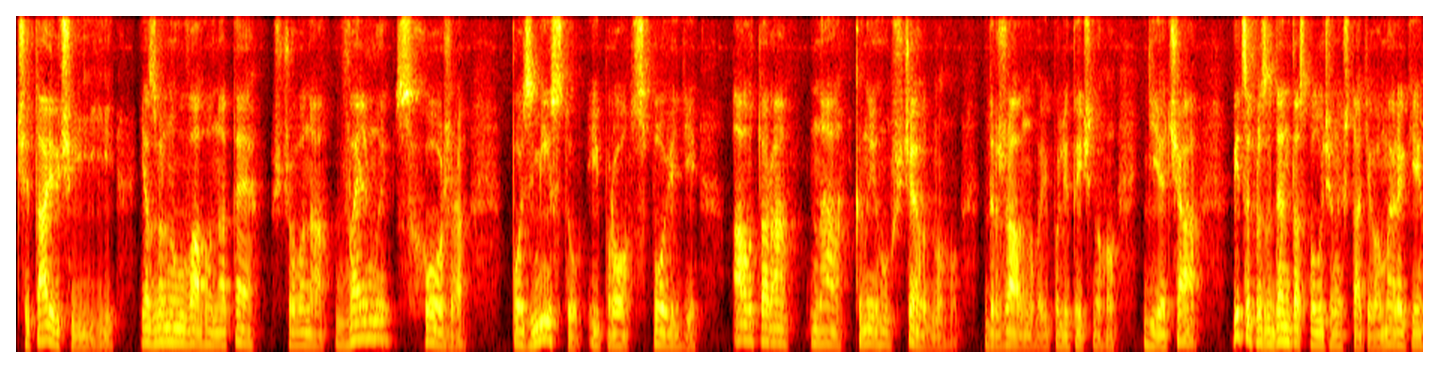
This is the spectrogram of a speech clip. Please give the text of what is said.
читаючи її, я звернув увагу на те, що вона вельми схожа по змісту і про сповіді автора на книгу ще одного державного і політичного діяча, віце-президента Сполучених Штатів Америки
